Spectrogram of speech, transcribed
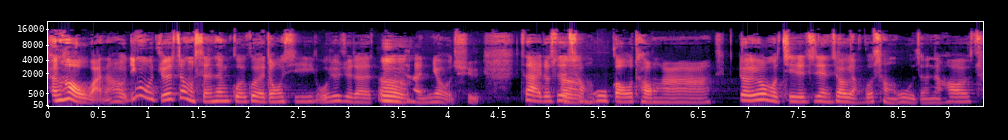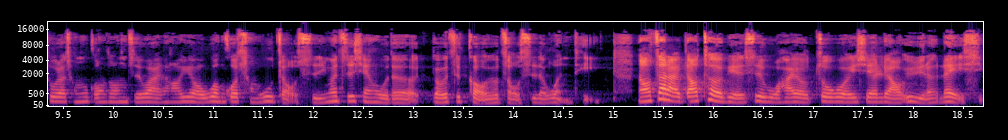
很好玩。玩，然后因为我觉得这种神神鬼鬼的东西，我就觉得嗯很有趣。再来就是宠物沟通啊，对，因为我其实之前是有养过宠物的，然后除了宠物沟通之外，然后又有问过宠物走失，因为之前我的有一只狗有走失的问题。然后再来比较特别是，我还有做过一些疗愈的类型，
